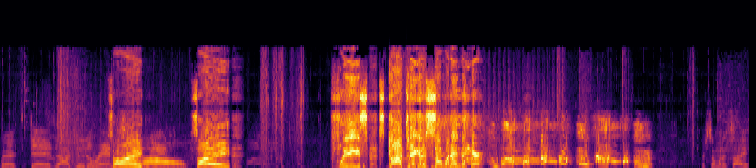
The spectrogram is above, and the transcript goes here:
But dude, I could have ran. Sorry. to the Ow. Sorry! Please! God dang it, there's someone in there! There's someone in sight.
